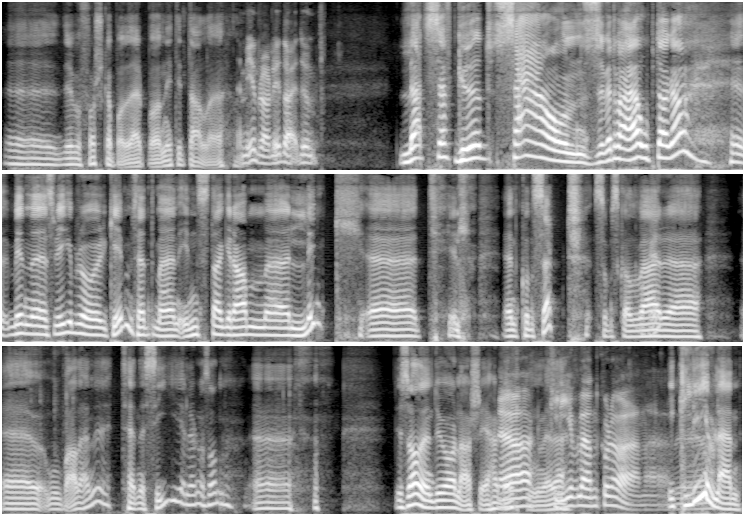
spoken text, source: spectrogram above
Uh, Drev og forska på det der på 90-tallet. Det er mye bra lyder i Doom. Lots of good sounds. Vet du hva jeg oppdaga? Min eh, svigerbror Kim sendte meg en Instagram-link eh, til en konsert som skal være eh, Hvor var det henne? Tennessee, eller noe sånt? Uh, du sa den du òg, Lars. Jeg har ja, den med deg. Cleveland, hvor det var den? I Cleveland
